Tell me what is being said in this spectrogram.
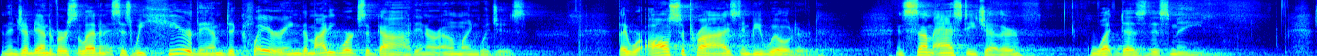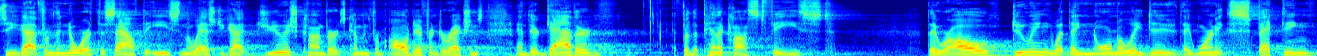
And then jump down to verse 11. It says, We hear them declaring the mighty works of God in our own languages. They were all surprised and bewildered. And some asked each other, What does this mean? So you got from the north, the south, the east, and the west, you got Jewish converts coming from all different directions, and they're gathered for the Pentecost feast. They were all doing what they normally do. They weren't expecting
